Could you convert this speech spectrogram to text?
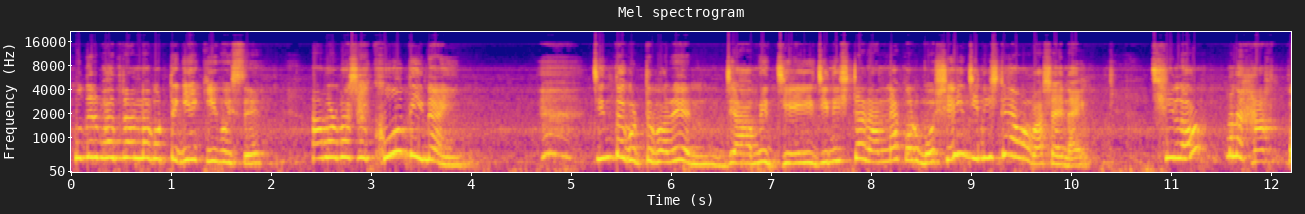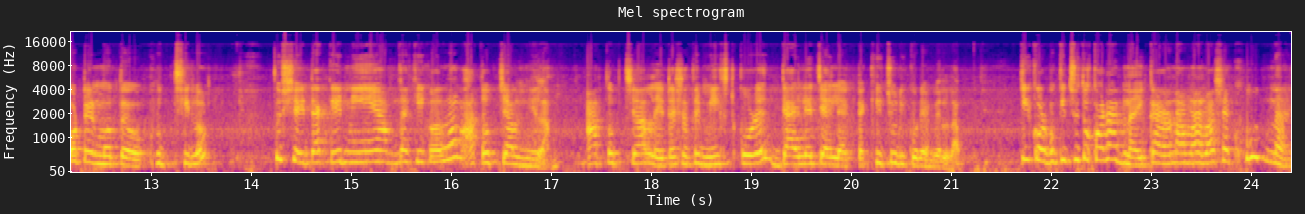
খুদের ভাত রান্না করতে গিয়ে কি হয়েছে আমার বাসায় খুদই নাই। চিন্তা করতে পারেন যে আমি যেই জিনিসটা রান্না করব, সেই জিনিসটাই আমার বাসায় নাই। ছিল মানে হাফ পটের মতো খুদ ছিল। তো সেটাকে নিয়ে আপনার কি করলাম? আতপ চাল নিলাম। আতপ চাল এটার সাথে মিক্সড করে ডাইলে চাইলে একটা খিচুড়ি করে ফেললাম। কি করব? কিছু তো করার নাই, কারণ আমার বাসায় খুদ নাই।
